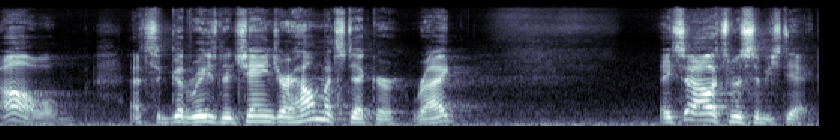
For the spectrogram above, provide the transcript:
oh, that's a good reason to change our helmet sticker, right? They say, oh, it's Mississippi State.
